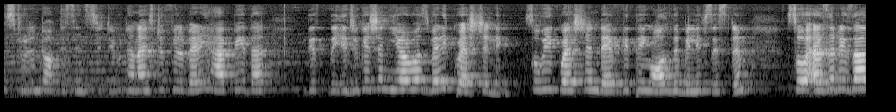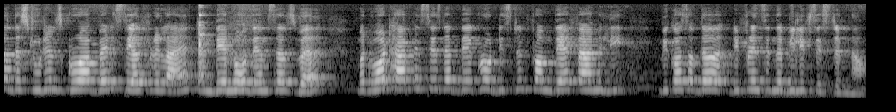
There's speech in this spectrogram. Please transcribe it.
a student of this institute and I used to feel very happy that this, the education here was very questioning. So we questioned everything, all the belief system. So as a result, the students grow up very self-reliant and they know themselves well. But what happens is that they grow distant from their family because of the difference in the belief system now.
